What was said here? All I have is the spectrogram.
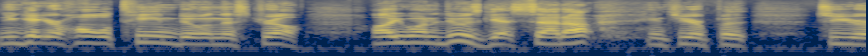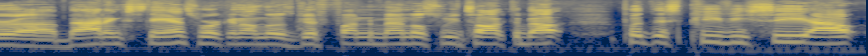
And you get your whole team doing this drill. All you wanna do is get set up into your, to your uh, batting stance, working on those good fundamentals we talked about. Put this PVC out,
